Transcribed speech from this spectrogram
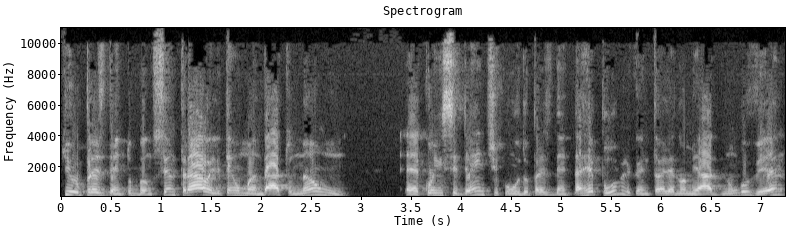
que o presidente do Banco Central ele tem um mandato não é, coincidente com o do presidente da República, então ele é nomeado num governo,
